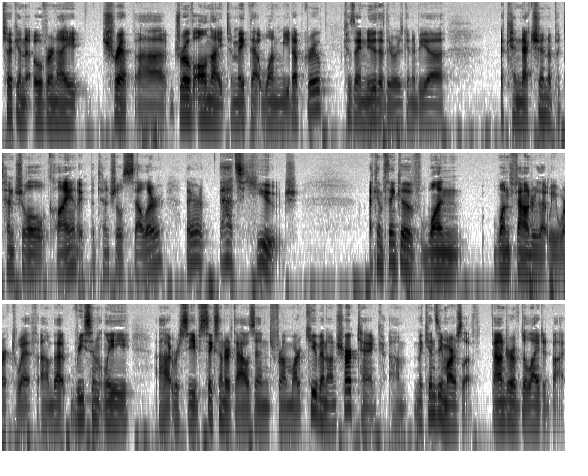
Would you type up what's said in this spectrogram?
took an overnight trip, uh, drove all night to make that one meetup group because I knew that there was going to be a a connection, a potential client, a potential seller there. That's huge. I can think of one one founder that we worked with um, that recently uh, received 600,000 from Mark Cuban on Shark Tank. Um, Makenzie Marzluf, founder of Delighted By.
